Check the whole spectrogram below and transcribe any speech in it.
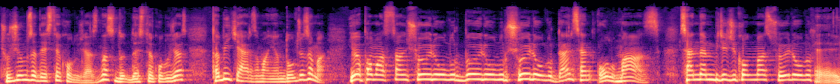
Çocuğumuza destek olacağız. Nasıl destek olacağız? Tabii ki her zaman yanında olacağız ama yapamazsan şöyle olur, böyle olur, şöyle olur dersen olmaz. Senden bir cacık olmaz, şöyle olur. Ee,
